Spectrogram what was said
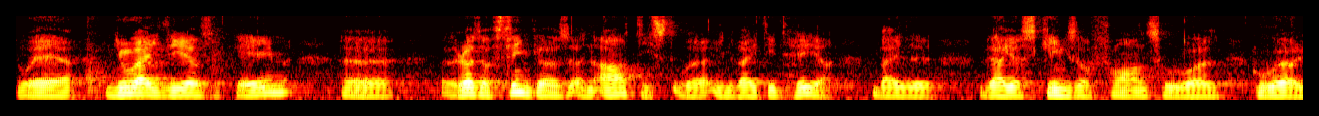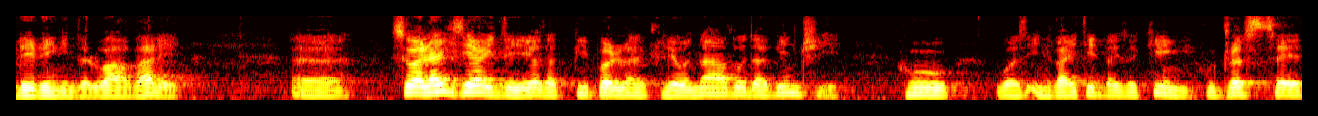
where new ideas came, uh, a lot of thinkers and artists were invited here by the various kings of France who were, who were living in the Loire Valley. Uh, so I like the idea that people like Leonardo da Vinci, who was invited by the king, who just said,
